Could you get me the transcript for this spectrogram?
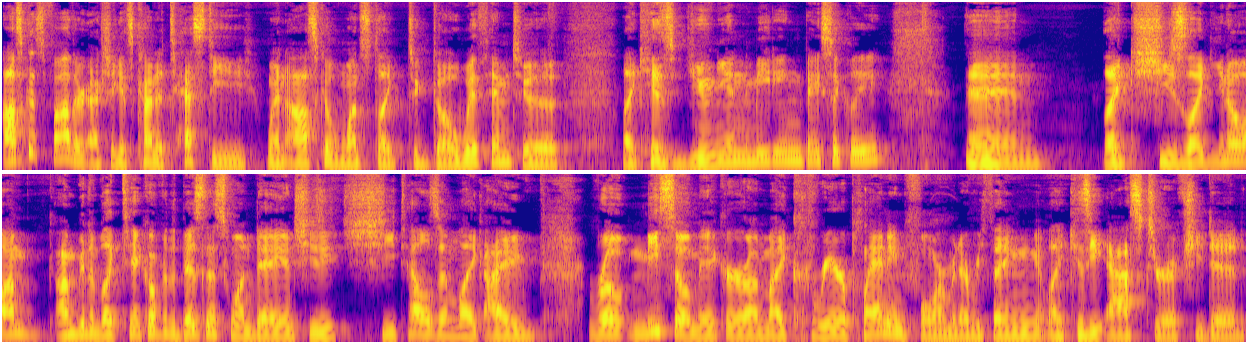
Asuka's father actually gets kind of testy when Asuka wants like to go with him to like his union meeting, basically, and like she's like you know i'm i'm gonna like take over the business one day and she she tells him like i wrote miso maker on my career planning form and everything like because he asks her if she did.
